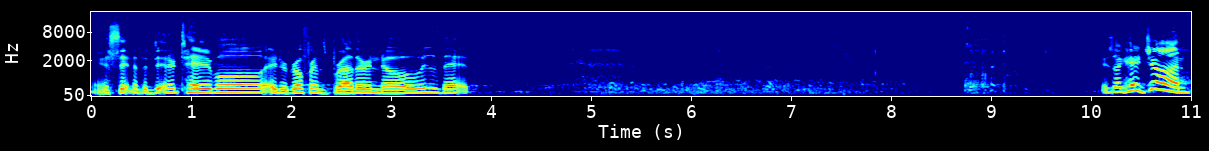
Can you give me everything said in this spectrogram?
And you're sitting at the dinner table, and your girlfriend's brother knows that. He's like, hey, John,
